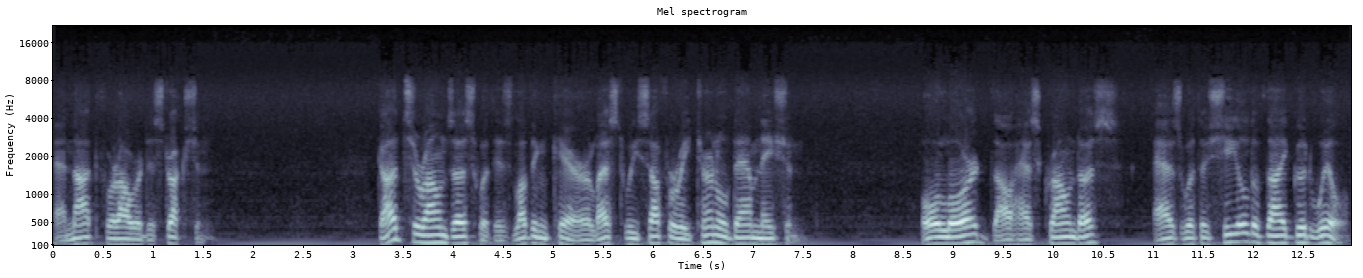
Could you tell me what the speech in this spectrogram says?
and not for our destruction. God surrounds us with his loving care lest we suffer eternal damnation. O Lord, thou hast crowned us as with a shield of thy good will.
